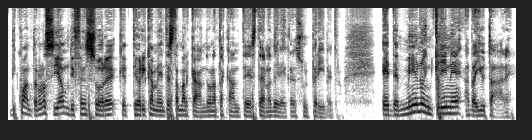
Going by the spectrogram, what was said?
di quanto non lo sia un difensore che teoricamente sta marcando un attaccante esterno dei Lakers sul perimetro ed è meno incline ad aiutare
